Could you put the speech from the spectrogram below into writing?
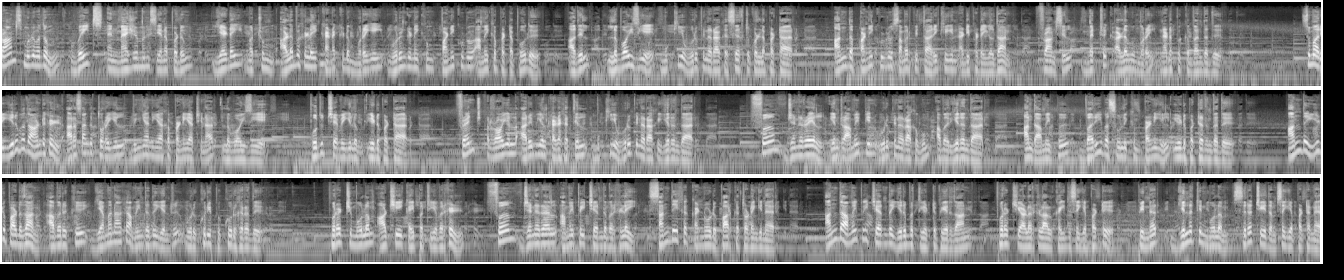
France முழுவதும் weights and measurements எனப்படும் எடை மற்றும் அளவுகளை கணக்கிடும் முறையை ஒருங்கிணைக்கும் பணிக்குழு அமைக்கப்பட்ட போது அதில் லெபாய்சியே முக்கிய உறுப்பினராக சேர்த்துக் கொள்ளப்பட்டார். அந்த பணிக்குழு சமர்ப்பித்த அறிக்கையின் அடிப்படையில்தான் பிரான்சில் மெட்ரிக் அளவு முறை நடப்புக்கு வந்தது. சுமார் இருபது ஆண்டுகள் அரசாங்கத் துறையில் விஞ்ஞானியாக பணியாற்றினார் லெவாய்சியே பொதுச் சேவையிலும் ஈடுபட்டார். பிரெஞ்சு ராயல் அறிவியல் கழகத்தில் முக்கிய உறுப்பினராக இருந்தார். ஃபர்ம் ஜெனரேல் என்ற அமைப்பின் உறுப்பினராகவும் அவர் இருந்தார். அந்த அமைப்பு வரி வசூலிக்கும் பணியில் ஈடுபட்டிருந்தது. அந்த ஈடுபாடுதான் அவருக்கு யமனாக அமைந்தது என்று ஒரு குறிப்பு கூறுகிறது. புரட்சி மூலம் ஆட்சியை கைப்பற்றியவர்கள் ஃபேம் ஜெனரல் அமைப்பைச் சேர்ந்தவர்களை சந்தேக கண்ணோடு பார்க்க தொடங்கினர். அந்த அமைப்பைச் சேர்ந்த இருபத்தி எட்டு பேர்தான் புரட்சியாளர்களால் கைது செய்யப்பட்டு பின்னர் கில்லட்டின் மூலம் சிரச்சேதம் செய்யப்பட்டனர்.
